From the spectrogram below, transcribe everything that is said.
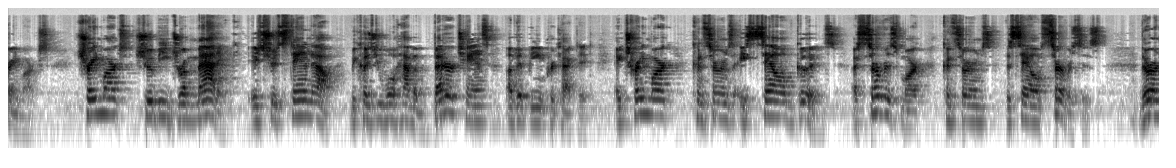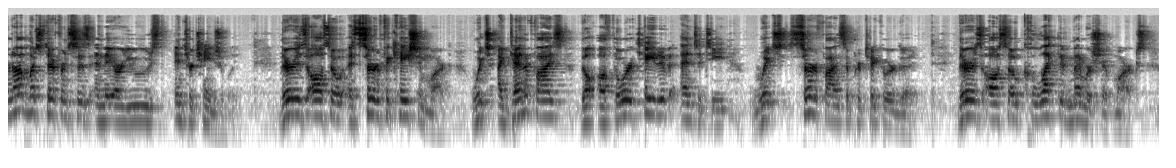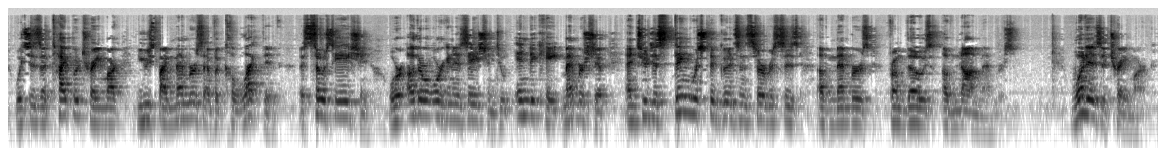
trademarks. Trademarks should be dramatic. It should stand out because you will have a better chance of it being protected. A trademark concerns a sale of goods. A service mark concerns the sale of services. There are not much differences and they are used interchangeably. There is also a certification mark, which identifies the authoritative entity which certifies a particular good. There is also collective membership marks, which is a type of trademark used by members of a collective, association, or other organization to indicate membership and to distinguish the goods and services of members from those of non-members. What is a trademark?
